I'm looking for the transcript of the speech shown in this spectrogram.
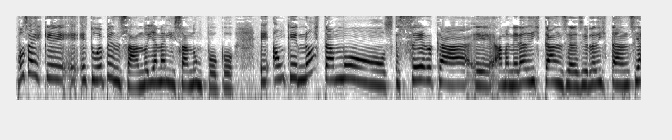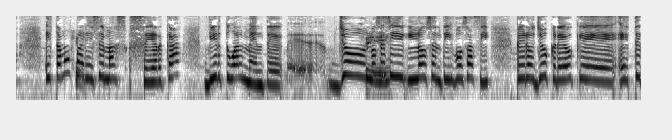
vos sabés que eh, estuve pensando y analizando un poco, eh, aunque no estamos cerca eh, a manera de distancia, decir de distancia, estamos Sí. parece más cerca virtualmente. Eh, yo no sé si lo sentís vos así, pero yo creo que este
